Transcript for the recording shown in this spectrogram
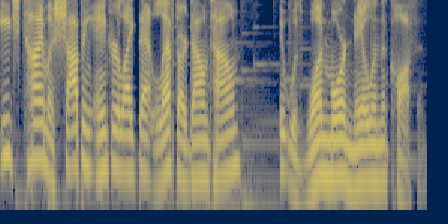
each time a shopping anchor like that left our downtown, it was one more nail in the coffin.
